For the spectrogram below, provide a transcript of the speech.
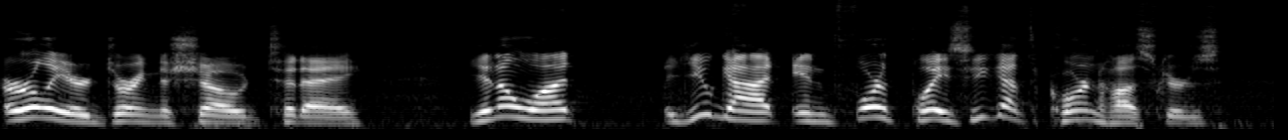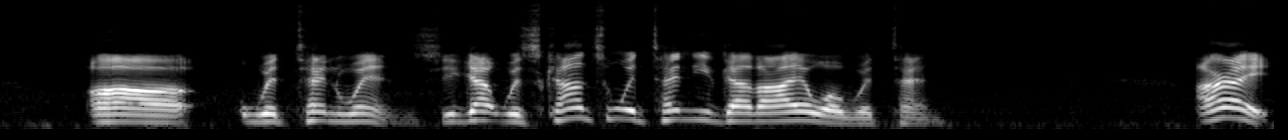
earlier during the show today. You know what? You got in fourth place, you got the Cornhuskers uh, with 10 wins. You got Wisconsin with 10, you got Iowa with 10. All right,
